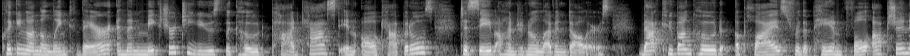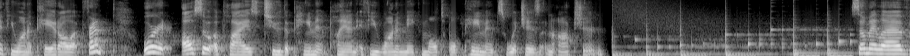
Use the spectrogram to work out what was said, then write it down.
clicking on the link there, and then make sure to use the code podcast in all capitals to save $111. That coupon code applies for the pay in full option if you want to pay it all up front, or it also applies to the payment plan if you want to make multiple payments, which is an option. So, my love,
